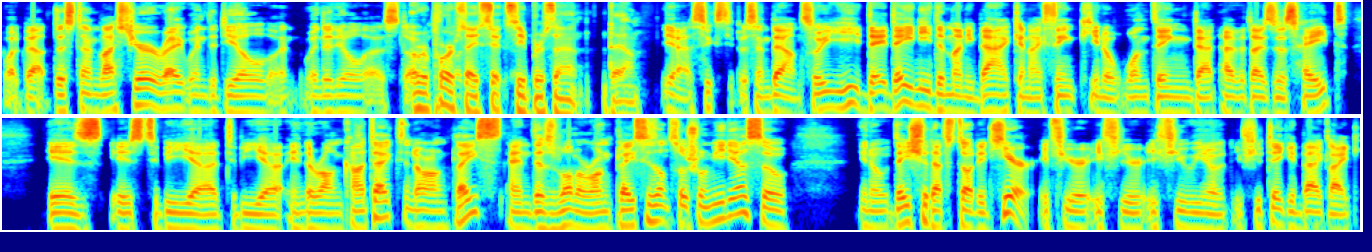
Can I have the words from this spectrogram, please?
what about this time last year, right? When the deal when the deal uh, started. Reports say sixty percent down. Yeah, sixty percent down. So he, they they need the money back, and I think you know one thing that advertisers hate is is to be uh, to be uh, in the wrong context in the wrong place, and there's a lot of wrong places on social media. So you know they should have started here. If you're if you're if you you know if you take it back like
